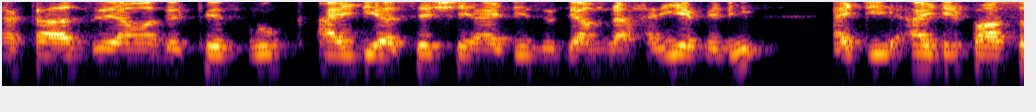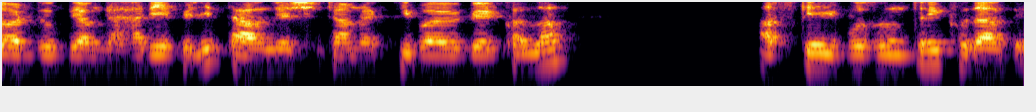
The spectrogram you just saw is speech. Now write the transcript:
থাকা যে আমাদের ফেসবুক আইডি আছে, সেই আইডি যদি আমরা হারিয়ে ফেলি আইডি আইডির পাসওয়ার্ড যদি আমরা হারিয়ে ফেলি, তাহলে সেটা আমরা কীভাবে বের করলাম? আজকে এই পর্যন্তই, খোদা হাফেজ।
